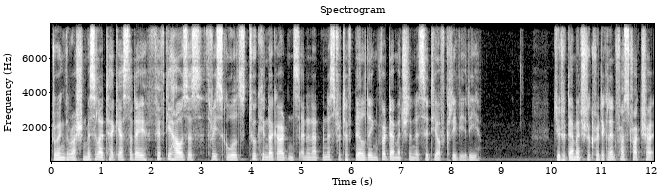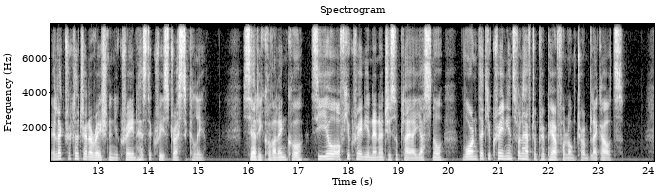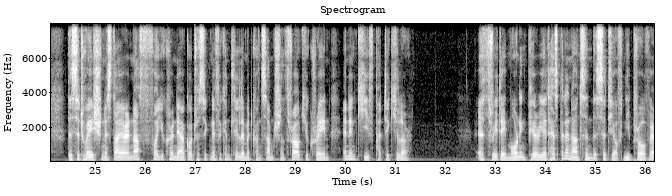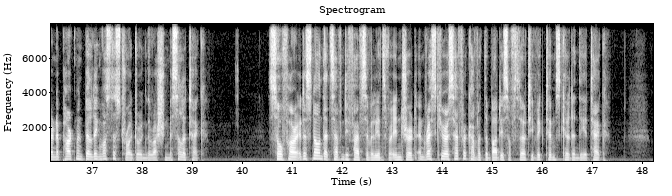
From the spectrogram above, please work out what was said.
During the Russian missile attack yesterday, 50 houses, 3 schools, 2 kindergartens, and an administrative building were damaged in the city of Kryvyi Rih. Due to damage to critical infrastructure, electrical generation in Ukraine has decreased drastically. Serhiy Kovalenko, CEO of Ukrainian energy supplier Yasno, warned that Ukrainians will have to prepare for long term blackouts. The situation is dire enough for Ukrenergo to significantly limit consumption throughout Ukraine and in Kiev particular. A three day mourning period has been announced in the city of Dnipro, where an apartment building was destroyed during the Russian missile attack. So far, it is known that 75 civilians were injured, and rescuers have recovered the bodies of 30 victims killed in the attack.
